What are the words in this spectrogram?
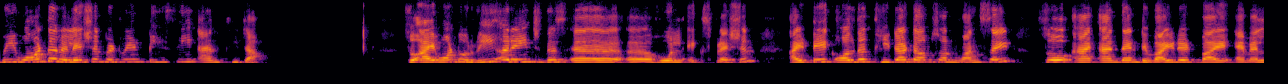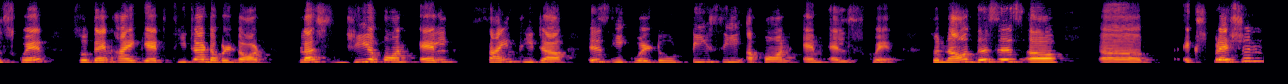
we want the relation between TC and theta. So I want to rearrange this uh, uh, whole expression. I take all the theta terms on one side. So, I, and then divide it by ML square. So then I get theta double dot plus g upon L sine theta is equal to TC upon ML square. So now this is a, a expression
